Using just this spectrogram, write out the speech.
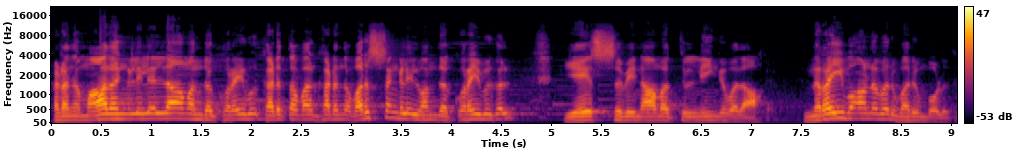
கடந்த மாதங்களில் எல்லாம் வந்த குறைவு கடந்த வ- கடந்த வருஷங்களில் வந்த குறைவுகள் இயேசுவி நாமத்தில் நீங்குவதாக. நிறைவானவர் வரும் பொழுது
